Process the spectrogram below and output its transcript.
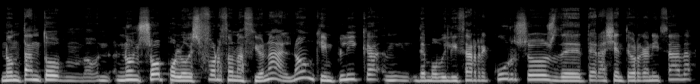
non tanto non só polo esforzo nacional, non, que implica mm, de mobilizar recursos, de ter a xente organizada,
